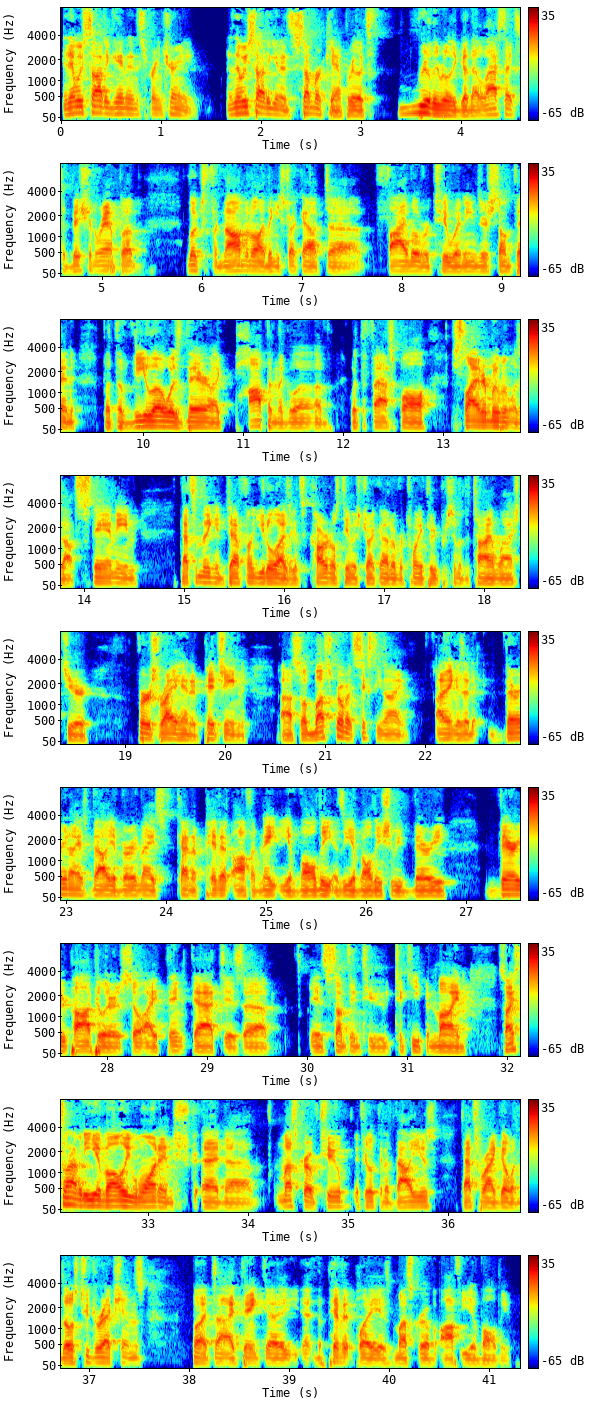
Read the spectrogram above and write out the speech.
And then we saw it again in spring training. And then we saw it again in summer camp where he looks really, really good. That last exhibition ramp up looked phenomenal. I think he struck out uh, five over two innings or something, but the velo was there, like popping the glove with the fastball. Slider movement was outstanding. That's something he can definitely utilize against the Cardinals team that struck out over 23% of the time last year versus right-handed pitching. Uh, so Musgrove at 69, I think is a very nice value, very nice kind of pivot off of Nate Eovaldi, as Eovaldi should be very, very popular. So I think that is uh, is something to to keep in mind. So I still have an Eovaldi one and, and uh, Musgrove two. If you're looking at values, that's where I go in those two directions. But uh, I think uh, the pivot play is Musgrove off Eovaldi.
